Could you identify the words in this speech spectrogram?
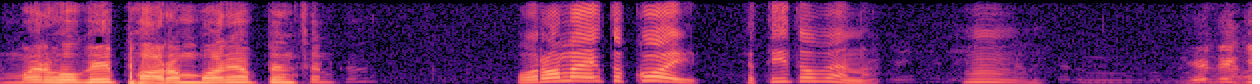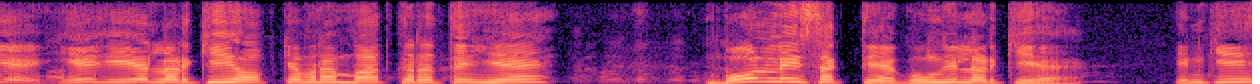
उम्र हो गई फॉर्म भरे आप पेंशन का। हो रहा एक तो कोई खेती तो है ना। हम्म। ये देखिए ये ये लड़की ऑफ़ कैमरा में बात कर रहे थे ये बोल नहीं सकती है गूँगी लड़की है। इनकी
